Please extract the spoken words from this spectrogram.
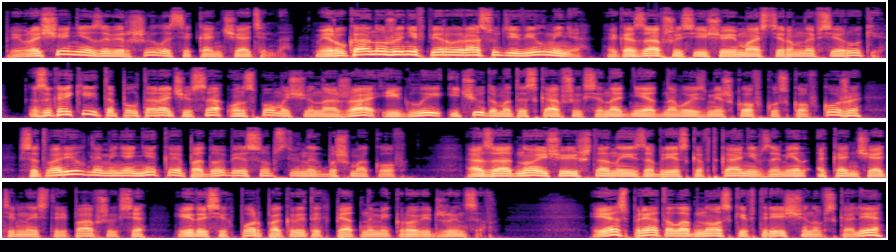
превращение завершилось окончательно. Мирукан уже не в первый раз удивил меня, оказавшись еще и мастером на все руки. За какие-то полтора часа он с помощью ножа, иглы и чудом отыскавшихся на дне одного из мешков кусков кожи сотворил для меня некое подобие собственных башмаков, а заодно еще и штаны из обрезков ткани взамен окончательно истрепавшихся и до сих пор покрытых пятнами крови джинсов. Я спрятал обноски в трещину в скале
